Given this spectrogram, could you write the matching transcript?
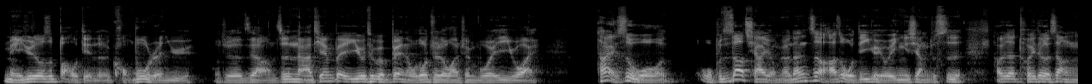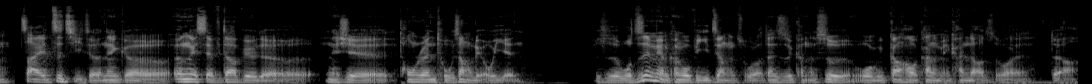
每一句都是爆点的恐怖人语。我觉得这样，就是哪天被 YouTube ban，我都觉得完全不会意外。他也是我，我不知道其他有没有，但是至少他是我第一个有印象，就是他会在推特上，在自己的那个 NSFW 的那些同人图上留言。就是我之前没有看过 V 这样做了，但是可能是我刚好看了没看到之外，对啊，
